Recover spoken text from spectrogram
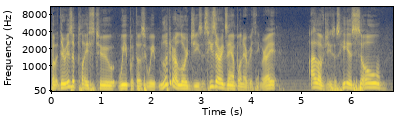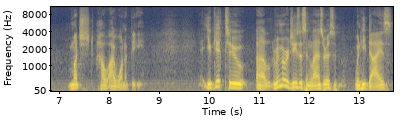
But there is a place to weep with those who weep. Look at our Lord Jesus. He's our example in everything, right? I love Jesus. He is so much how I want to be. You get to, uh, remember Jesus and Lazarus when he dies?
